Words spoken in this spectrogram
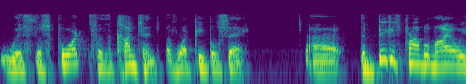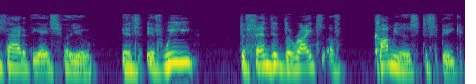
with the support for the content of what people say. Uh, the biggest problem I always had at the ACLU is if we defended the rights of communists to speak,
